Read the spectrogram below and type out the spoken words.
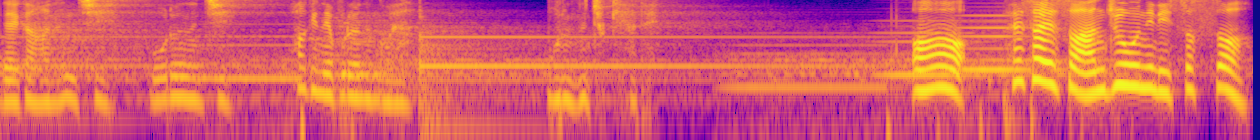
내가 아는지 모르는지 확인해 보려는 거야. 모르는 척 해야 돼. 어, 회사에서 안 좋은 일이 있었어.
